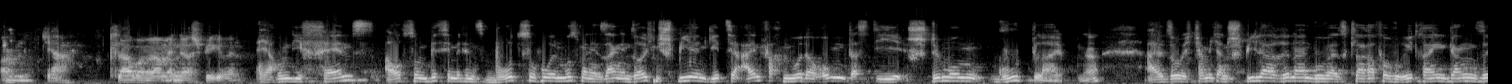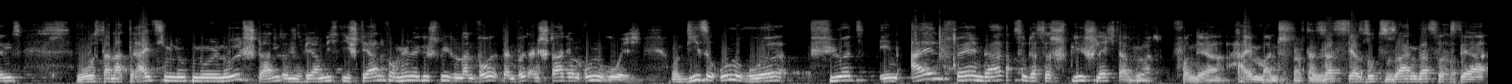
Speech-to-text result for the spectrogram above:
Und ja, klar wollen wir am Ende das Spiel gewinnen. Ja, um die Fans auch so ein bisschen mit ins Boot zu holen, muss man ja sagen, in solchen Spielen geht es ja einfach nur darum, dass die Stimmung gut bleibt. Ne? Also ich kann mich an Spiele erinnern, wo wir als klarer Favorit reingegangen sind, wo es dann nach 30 Minuten 0-0 stand und wir haben nicht die Sterne vom Himmel gespielt und dann, dann wird ein Stadion unruhig. Und diese Unruhe führt in allen Fällen dazu, dass das Spiel schlechter wird von der Heimmannschaft. Also das ist ja sozusagen das, was der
